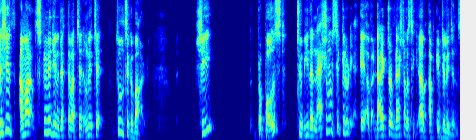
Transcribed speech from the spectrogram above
this is আমার স্ক্রিনে যিনি দেখতে পাচ্ছেন উনি হচ্ছে তুলসি be the national security uh, director of national Sec- uh, of intelligence.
